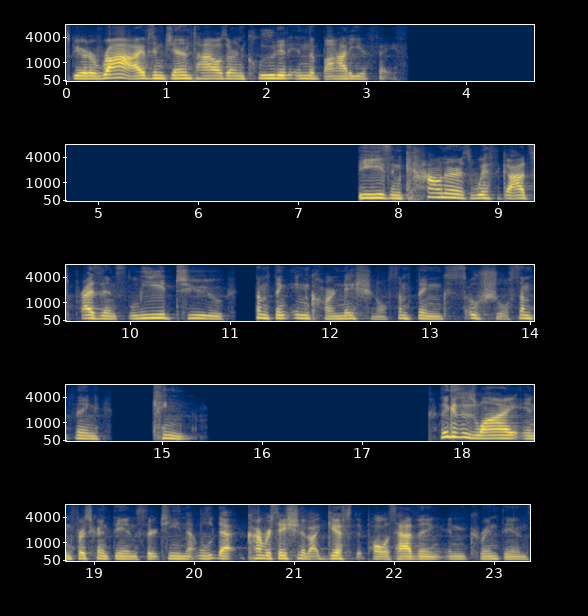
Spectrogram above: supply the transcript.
Spirit arrives and Gentiles are included in the body of faith. These encounters with God's presence lead to something incarnational, something social, something kingdom. I think this is why in 1 Corinthians 13, that, that conversation about gifts that Paul is having in Corinthians,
